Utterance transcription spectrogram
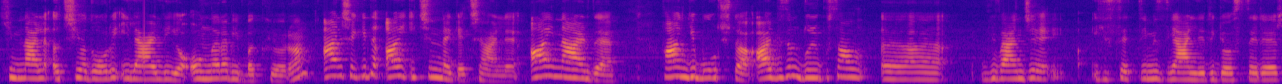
kimlerle açıya doğru ilerliyor onlara bir bakıyorum. Aynı şekilde ay için de geçerli. Ay nerede? Hangi burçta? Ay bizim duygusal e, güvence hissettiğimiz yerleri gösterir.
